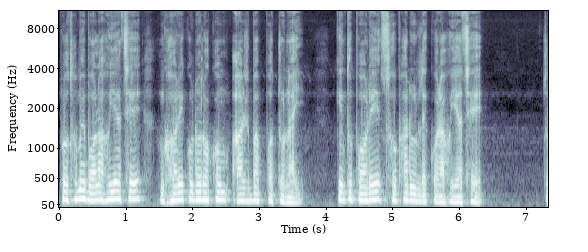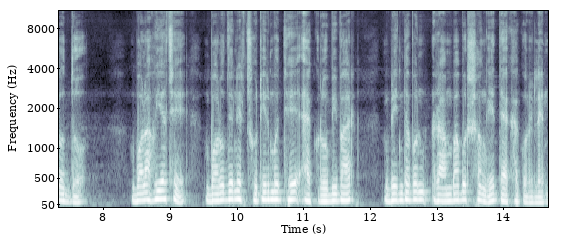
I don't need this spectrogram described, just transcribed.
প্রথমে বলা হইয়াছে, ঘরে কোনো রকম আসবাবপত্র নাই, কিন্তু পরে সোফার উল্লেখ করা হইয়াছে। চোদ্দ। বলা হইয়াছে, বড়দিনের ছুটির মধ্যে এক রবিবার বৃন্দাবন রামবাবুর সঙ্গে দেখা করিলেন।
